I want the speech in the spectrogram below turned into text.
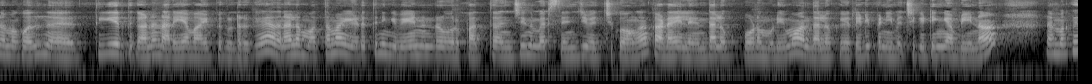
நமக்கு வந்து தீயறதுக்கான நிறைய வாய்ப்புகள் இருக்குது அதனால் மொத்தமாக எடுத்து நீங்கள் வேணுன்ற ஒரு பத்து அஞ்சு இந்த மாதிரி செஞ்சு வச்சுக்கோங்க. கடையில் எந்த அளவுக்கு போட முடியுமோ அந்த அளவுக்கு ரெடி பண்ணி வச்சுக்கிட்டிங்க அப்படின்னா நமக்கு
